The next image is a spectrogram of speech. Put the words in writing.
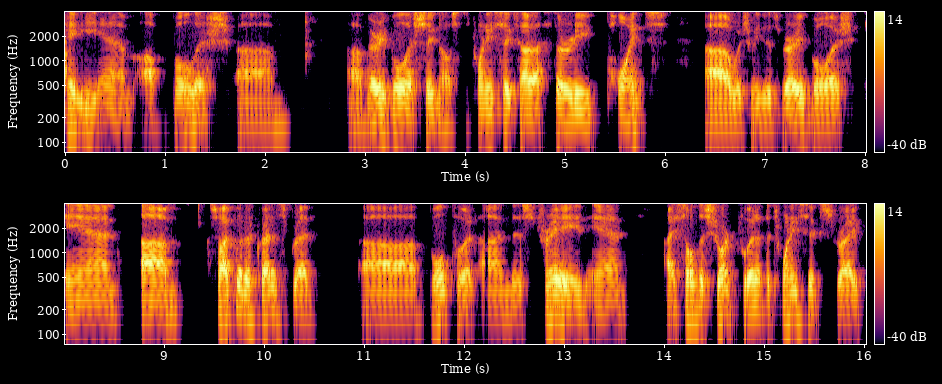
KEM a bullish, um, a very bullish signals, 26 out of 30 points, uh, which means it's very bullish. And um, so I put a credit spread uh, bull put on this trade, and I sold the short put at the 26 strike,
